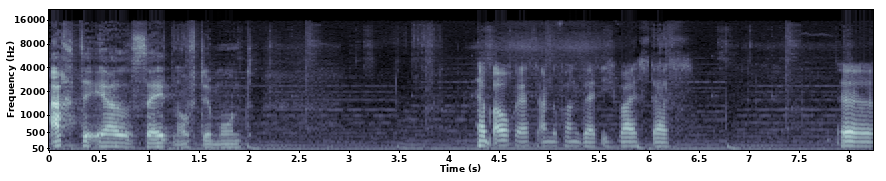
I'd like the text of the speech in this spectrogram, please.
achte eher selten auf den Mond. Ich habe auch erst angefangen, seit ich weiß, dass äh,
